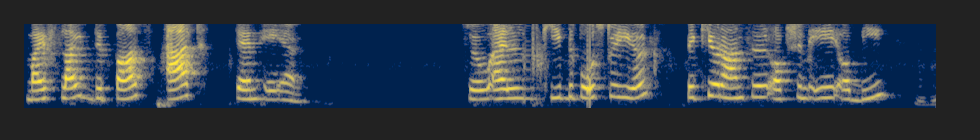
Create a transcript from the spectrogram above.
My flight departs at 10 a.m. So I'll keep the poster here. Pick your answer, option A or B. Mm-hmm.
